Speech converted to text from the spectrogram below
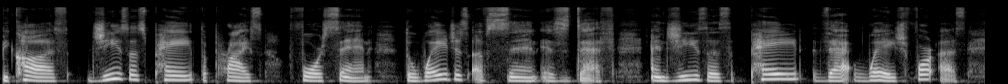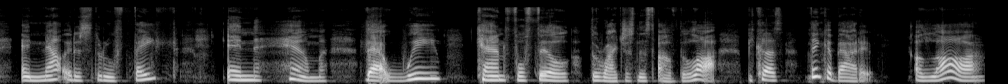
because Jesus paid the price for sin. The wages of sin is death, and Jesus paid that wage for us. And now it is through faith in Him that we can fulfill the righteousness of the law. Because think about it a law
